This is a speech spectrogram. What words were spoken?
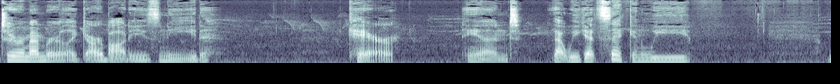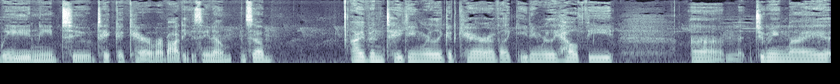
to remember like our bodies need care. And that we get sick and we we need to take good care of our bodies, you know? And so I've been taking really good care of like eating really healthy, um, doing my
